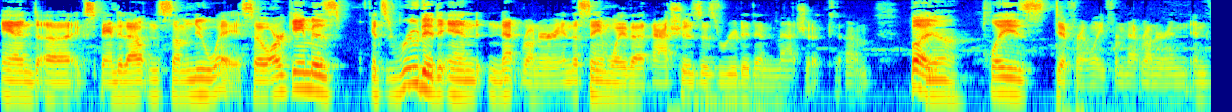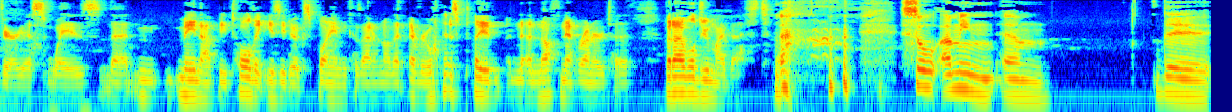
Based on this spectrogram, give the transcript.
and uh, expand it out in some new way. So our game is it's rooted in Netrunner in the same way that Ashes is rooted in Magic, um, but Yeah. plays differently from Netrunner in, in various ways that m- may not be totally easy to explain because I don't know that everyone has played en- enough Netrunner to. But I will do my best. So I mean, um, the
